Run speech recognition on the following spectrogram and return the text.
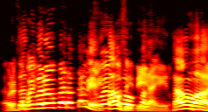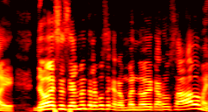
pero eso Exacto, fue- pero, pero está bien, estábamos positivo. ahí, estábamos ahí. Yo esencialmente le puse que era un vendedor de carro usado, me,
